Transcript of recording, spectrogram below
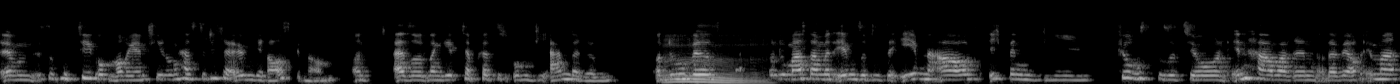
ähm, ist das eine Zielgruppenorientierung, hast du dich ja irgendwie rausgenommen. Und also dann geht es ja plötzlich um die anderen. Und du bist, mm. und du machst damit eben so diese Ebene auf, ich bin die Führungsposition, Inhaberin oder wer auch immer,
